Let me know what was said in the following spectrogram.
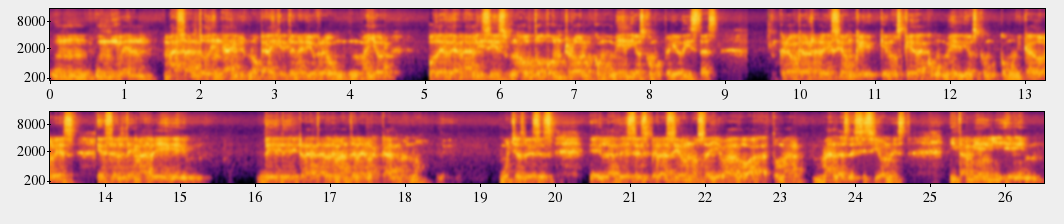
un, nivel más alto de engaño, ¿no? Hay que tener, yo creo, un, mayor poder de análisis, un autocontrol como medios, como periodistas. Creo que otra lección que, nos queda como medios, como comunicadores, es el tema de, de, tratar de mantener la calma, ¿no? Muchas veces eh, la desesperación nos ha llevado a, tomar malas decisiones y también eh,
